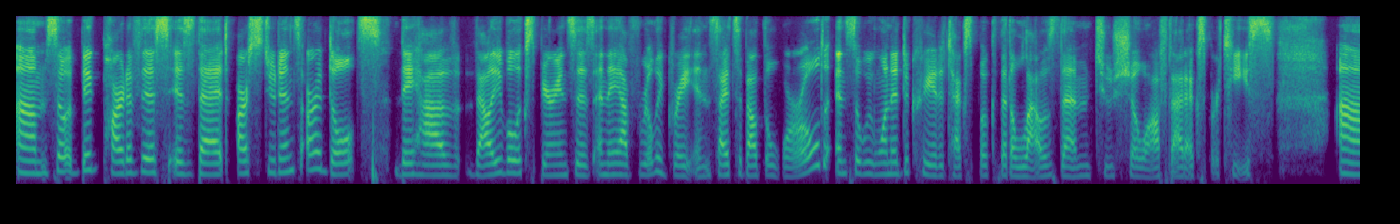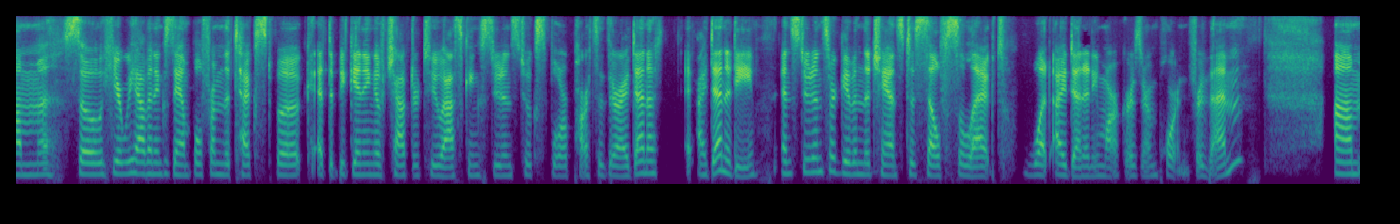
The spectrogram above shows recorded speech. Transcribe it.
Um, so a big part of this is that our students are adults, they have valuable experiences and they have really great insights about the world. And so we wanted to create a textbook that allows them to show off that expertise. Um, so here we have an example from the textbook at the beginning of chapter two, asking students to explore parts of their identi identity. And students are given the chance to self-select what identity markers are important for them. Um,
